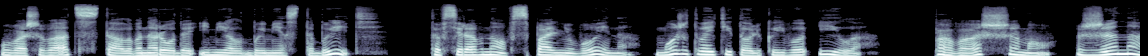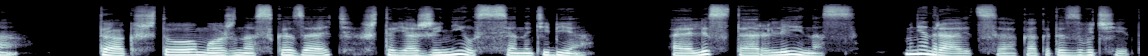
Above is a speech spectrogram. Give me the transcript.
у вашего отсталого народа имел бы место быть, то все равно в спальню воина может войти только его Ила. По-вашему, жена. Так что можно сказать, что я женился на тебе. Элистар Линос. Мне нравится, как это звучит.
